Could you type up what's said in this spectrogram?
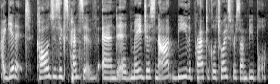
I get it. College is expensive, and it may just not be the practical choice for some people.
